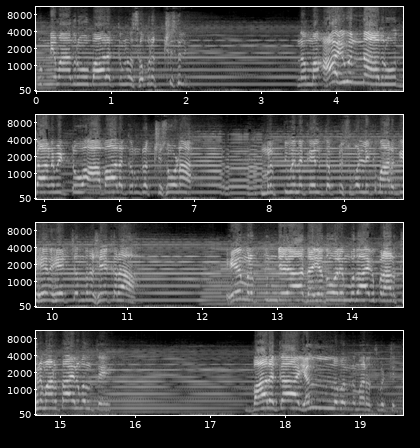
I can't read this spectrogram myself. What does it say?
ಪುಣ್ಯವಾದರೂ ಬಾಲಕರನ್ನು ಸಂರಕ್ಷಿಸಲಿ. ನಮ್ಮ ಆಯುವನ್ನಾದರೂ ದಾನವಿಟ್ಟು ಆ ಬಾಲಕನ್ನು ರಕ್ಷಿಸೋಣ. ಮೃತ್ಯುವಿನ ಕೈಲಿ ತಪ್ಪಿಸಿಕೊಳ್ಳಿಕ್ಕೆ ಮಾರ್ಗ ಏನು? ಹೇ ಚಂದ್ರಶೇಖರ, ಹೇ ಮೃತ್ಯುಂಜಯ ದಯದೋರೆಂಬುದಾಗಿ ಪ್ರಾರ್ಥನೆ ಮಾಡ್ತಾ ಇರುವಂತೆ. ಬಾಲಕ ಎಲ್ಲವನ್ನು ಮರೆತು ಬಿಟ್ಟಿದ್ದ.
